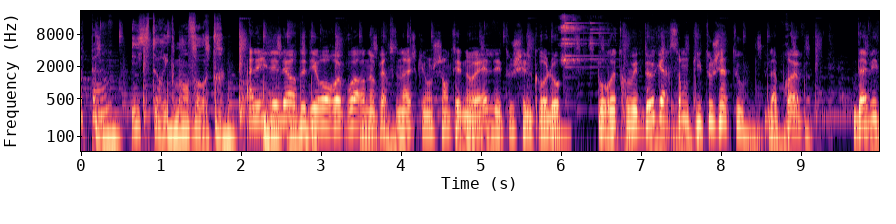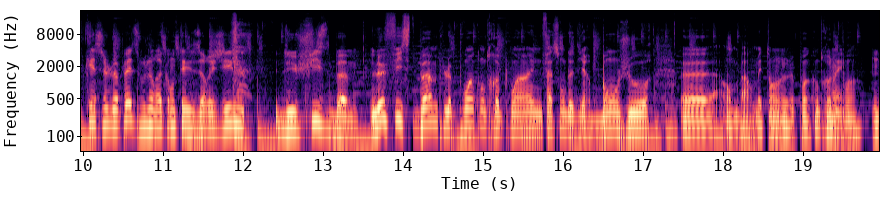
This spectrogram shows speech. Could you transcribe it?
Europe 1, historiquement vôtre. Allez, il est l'heure de dire au revoir à nos personnages qui ont chanté Noël et touché le grelot pour retrouver deux garçons qui touchent à tout. La preuve. David Kessel-Lopez, vous nous racontez les origines du fist bump. Le fist bump, le point contre point, une façon de dire bonjour euh, en, bah, en mettant le point contre Oui. le point. Mm.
